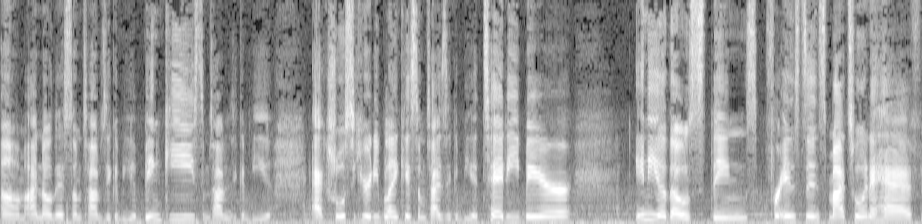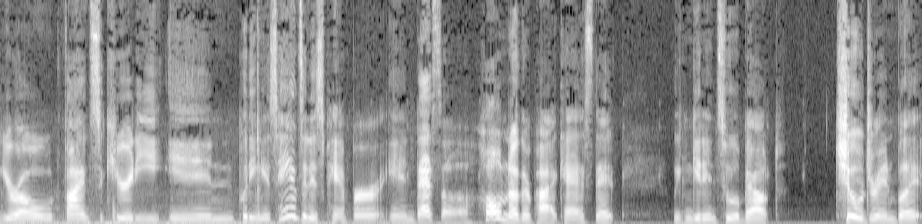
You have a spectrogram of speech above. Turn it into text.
Um, I know that sometimes it could be a binky, sometimes it can be an actual security blanket, sometimes it could be a teddy bear. Any of those things. For instance, my two and a half year old finds security in putting his hands in his pamper, and that's a whole nother podcast that we can get into about children, but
